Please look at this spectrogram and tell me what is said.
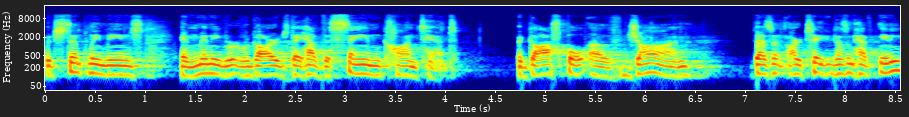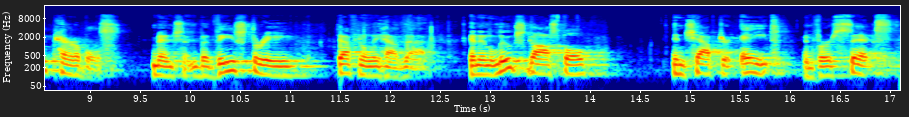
which simply means, in many regards, they have the same content. The gospel of John doesn't, artic- doesn't have any parables mentioned, but these three definitely have that. And in Luke's gospel, in chapter 8 and verse 6,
